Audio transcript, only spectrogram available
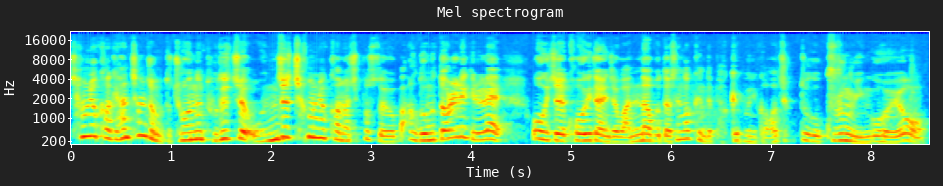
착륙하기 한참 전부터 저는 도대체 언제 착륙하나 싶었어요. 막 너무 떨리길래 어 이제 거의 다 이제 왔나 보다 생각했는데 밖에 보니까 아직도 구름이 인 거예요.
